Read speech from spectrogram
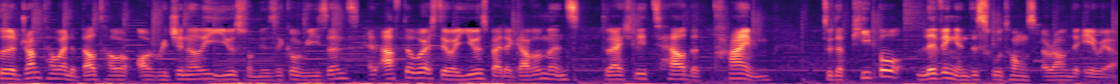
So the drum tower and the bell tower originally used for musical reasons and afterwards they were used by the governments to actually tell the time to the people living in these hutongs around the area.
